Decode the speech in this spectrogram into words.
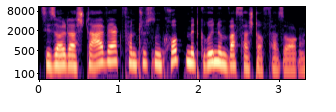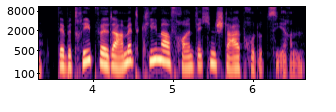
Sie soll das Stahlwerk von ThyssenKrupp mit grünem Wasserstoff versorgen. Der Betrieb will damit klimafreundlichen Stahl produzieren.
